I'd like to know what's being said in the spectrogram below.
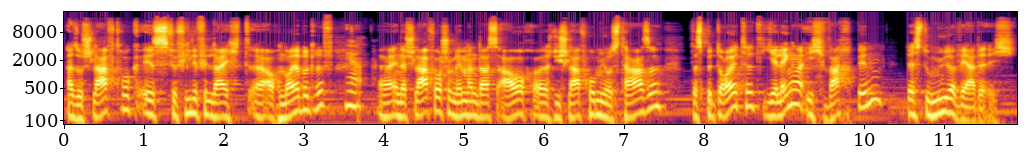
Also Schlafdruck ist für viele vielleicht äh, auch ein neuer Begriff. Ja. Äh, in der Schlafforschung nennt man das auch äh, die Schlafhomöostase. Das bedeutet, je länger ich wach bin, desto müder werde ich.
